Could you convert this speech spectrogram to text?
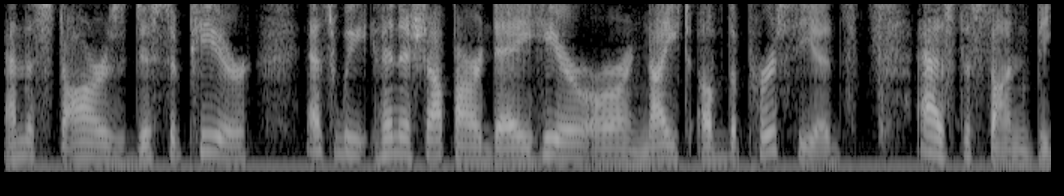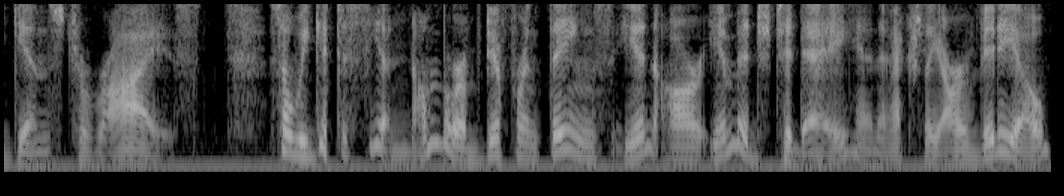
and the stars disappear as we finish up our day here or our night of the Perseids as the sun begins to rise. So we get to see a number of different things in our image today and actually our video.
